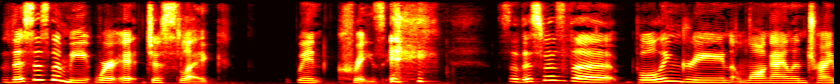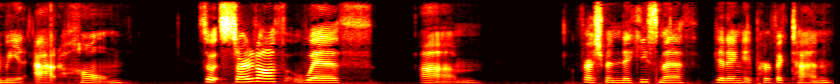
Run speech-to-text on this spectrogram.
this is the meet where it just like went crazy. so this was the Bowling Green Long Island tri meet at home. So it started off with um, freshman Nikki Smith getting a perfect 10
